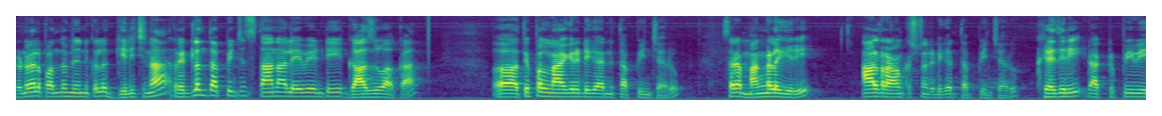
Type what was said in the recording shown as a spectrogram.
రెండు వేల పంతొమ్మిది ఎన్నికల్లో గెలిచిన రెడ్లను తప్పించిన స్థానాలు ఏవేంటి? గాజువాక తిప్పల నాగిరెడ్డి గారిని తప్పించారు. సరే మంగళగిరి ఆళ్ళ రామకృష్ణారెడ్డి గారిని తప్పించారు. కదిరి డాక్టర్ పివి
